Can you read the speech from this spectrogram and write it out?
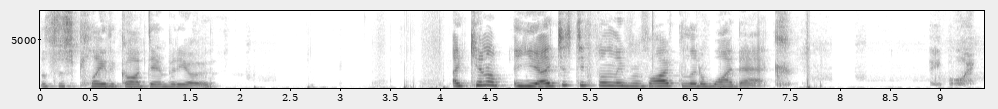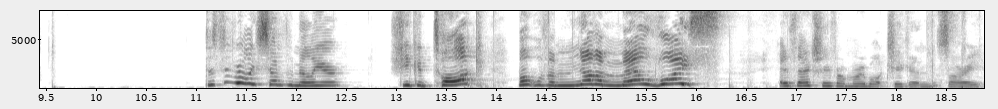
Let's just play the goddamn video. I cannot. Yeah, I just definitely revived the little Y back. Hey, boy. Does it really sound familiar? She could talk, but with another male voice. It's actually from Robot Chicken. Sorry.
